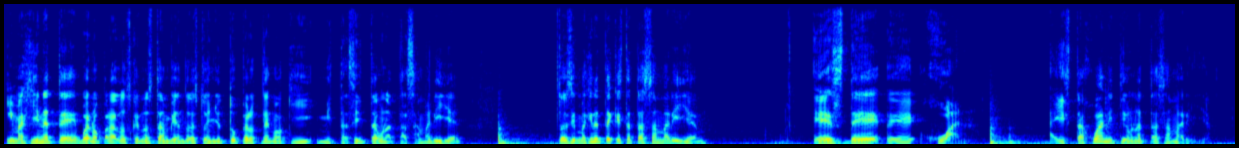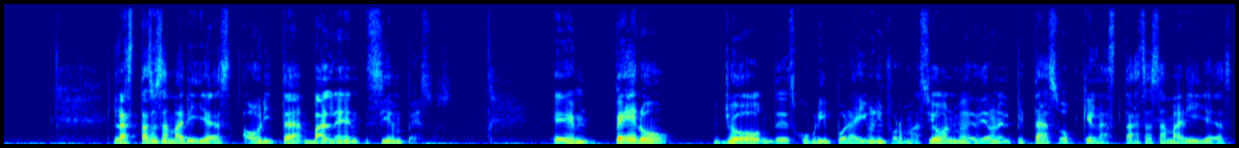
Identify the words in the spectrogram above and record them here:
Imagínate, bueno, para los que no están viendo esto en YouTube, pero tengo aquí mi tacita, una taza amarilla. Entonces imagínate que esta taza amarilla es de eh, Juan. Ahí está Juan y tiene una taza amarilla. Las tazas amarillas ahorita valen 100 pesos. Em, pero yo descubrí por ahí una información, me dieron el pitazo, que las tazas amarillas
